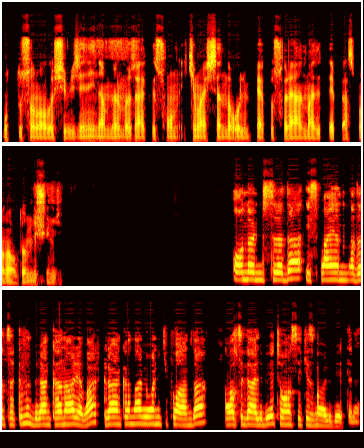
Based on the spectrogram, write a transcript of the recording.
mutlu sona ulaşabileceğine inanmıyorum. Özellikle son iki maçlarında Olympiakos ve Real Madrid deplasmanı olduğunu düşünce. 14. sırada İspanya'nın ada takımı Gran Canaria var. Gran Canaria 12 puanda 6 galibiyet 18 mağlubiyetlere.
